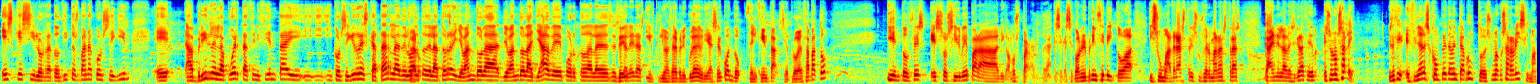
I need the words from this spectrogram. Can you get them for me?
es que si los ratoncitos van a conseguir eh, abrirle la puerta a Cenicienta y, conseguir rescatarla de lo alto de la torre llevando la, llevando la llave por todas las escaleras. y el clímax de la película debería ser cuando Cenicienta se prueba el zapato y entonces eso sirve para, digamos, para que se case con el príncipe y, toda, y su madrastra y sus hermanastras caen en la desgracia. Eso no sale. Es decir, el final es completamente abrupto, es una cosa rarísima.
